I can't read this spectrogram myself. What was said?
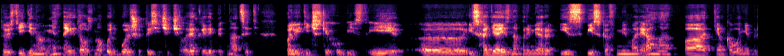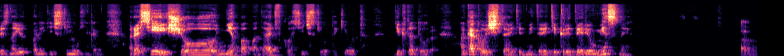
То есть единомоментно их должно быть больше тысячи человек или 15 политических убийств. И э, исходя из, например, из списков мемориала по тем, кого не признают политическими узниками, Россия еще не попадает в классические вот такие вот диктатуры. А как вы считаете, Дмитрий, эти критерии уместны? А,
